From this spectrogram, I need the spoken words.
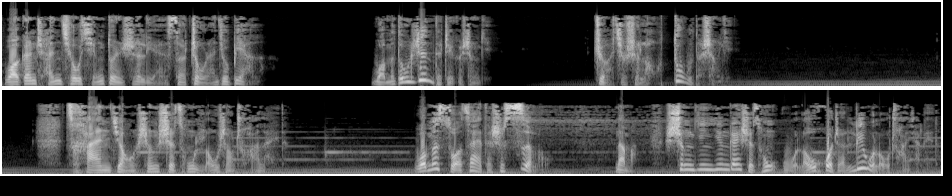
我跟陈秋晴顿时脸色骤然就变了，我们都认得这个声音，这就是老杜的声音。惨叫声是从楼上传来的，我们所在的是四楼，那么声音应该是从五楼或者六楼传下来的。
